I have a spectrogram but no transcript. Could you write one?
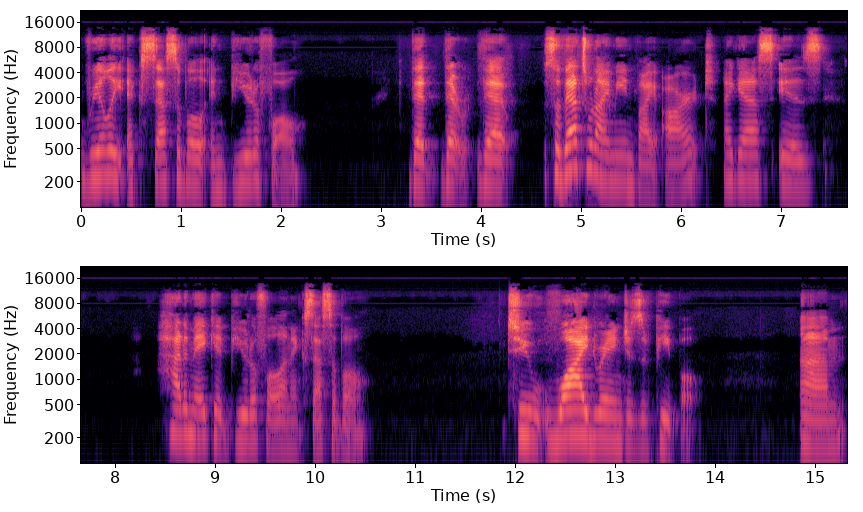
really accessible and beautiful? That that that so that's what I mean by art, I guess, is how to make it beautiful and accessible to wide ranges of people. Um,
